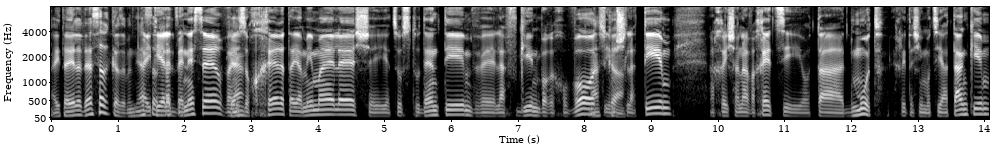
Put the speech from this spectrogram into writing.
היית ילד עשר כזה, בן עשר, הייתי ילד 11. בן עשר, ואני כן. זוכר את הימים האלה שיצאו סטודנטים ולהפגין ברחובות עם. שלטים. אחרי שנה וחצי, אותה דמות החליטה שהיא מוציאה טנקים,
